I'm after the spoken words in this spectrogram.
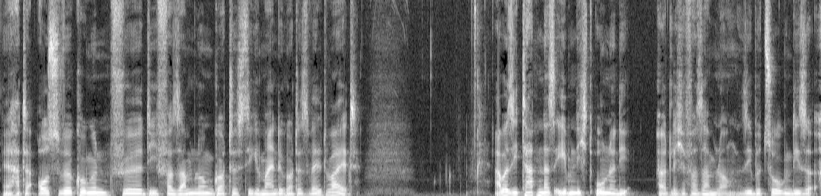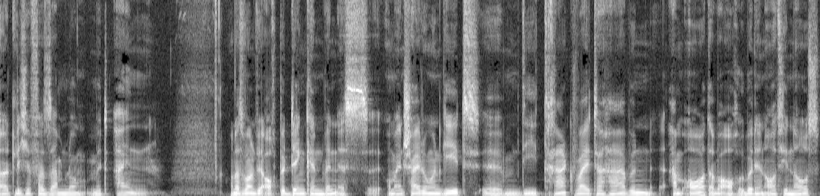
äh, hatte Auswirkungen für die Versammlung Gottes, die Gemeinde Gottes weltweit. Aber sie taten das eben nicht ohne die örtliche Versammlung. Sie bezogen diese örtliche Versammlung mit ein. Und das wollen wir auch bedenken, wenn es äh, um Entscheidungen geht, ähm, die Tragweite haben, am Ort, aber auch über den Ort hinaus,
